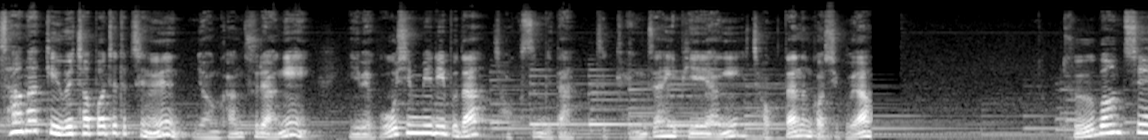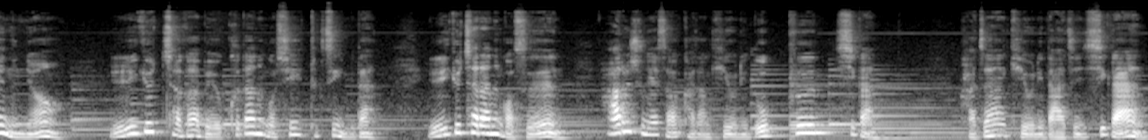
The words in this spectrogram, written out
사막기후의 첫 번째 특징은 연강 수량이 250ml보다 적습니다. 즉 굉장히 비의 양이 적다는 것이고요. 두 번째는요. 일교차가 매우 크다는 것이 특징입니다. 일교차라는 것은 하루 중에서 가장 기온이 높은 시간, 가장 기온이 낮은 시간,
